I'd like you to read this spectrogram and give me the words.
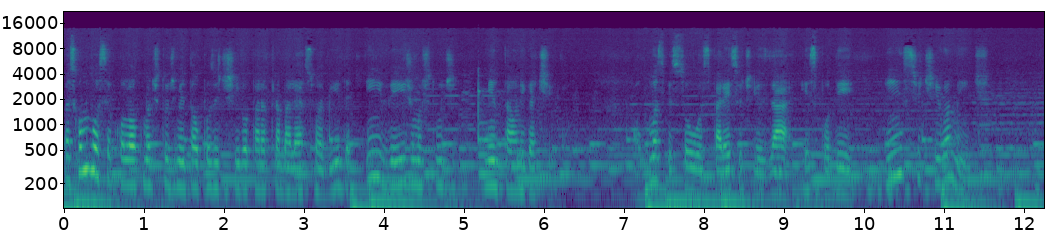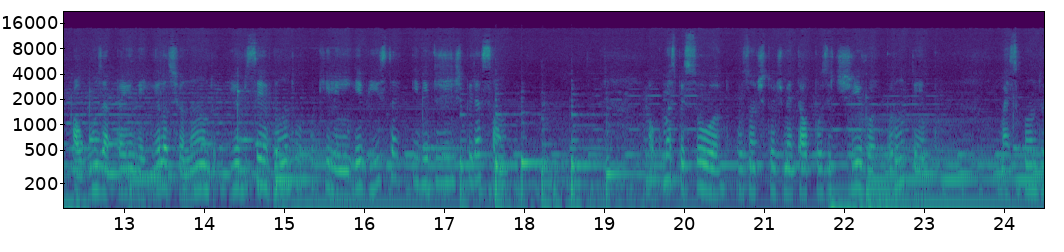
Mas como você coloca uma atitude mental positiva para trabalhar sua vida em vez de uma atitude mental negativa? Algumas pessoas parecem utilizar esse poder instintivamente. Alguns aprendem relacionando e observando o que leem em revista e livros de inspiração. Algumas pessoas usam atitude mental positiva por um tempo, mas quando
